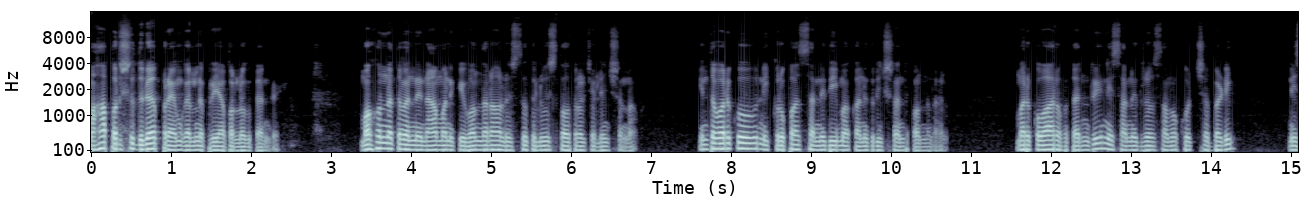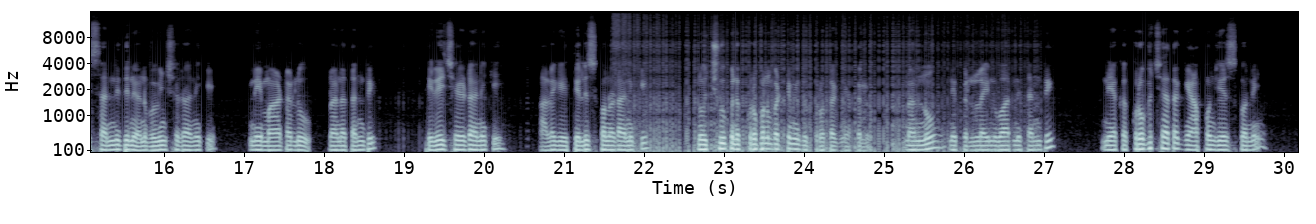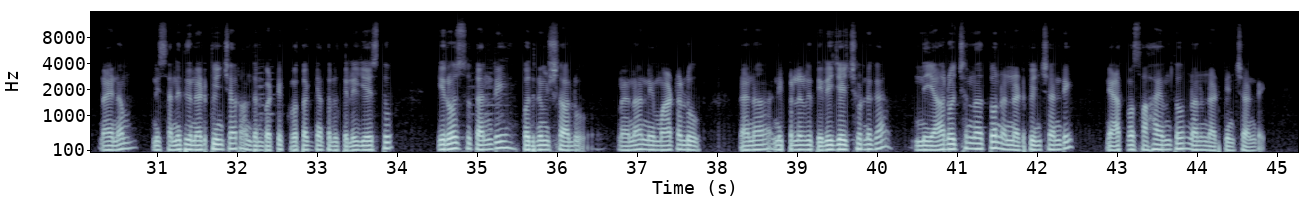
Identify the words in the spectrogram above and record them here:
మహాపరిశుద్ధుడా ప్రేమ కలిగిన ప్రియాపరలోకి తండ్రి. మహోన్నతమైన నామానికి వందనాలు స్థుతులు స్తోత్రాలు చెల్లించున్నాం ఇంతవరకు నీ కృపా సన్నిధి మాకు అనుగ్రహించినందుకు వందనాలు. మరొక వారం తండ్రి నీ సన్నిధిలో సమకూర్చబడి నీ సన్నిధిని అనుభవించడానికి నీ మాటలు నాన్న తండ్రి తెలియచేయడానికి అలాగే తెలుసుకొనడానికి నువ్వు చూపిన కృపను బట్టి మీకు కృతజ్ఞతలు. నన్ను నీ పిల్లలైన వారిని తండ్రి నీ యొక్క కృప చేత జ్ఞాపం చేసుకొని నాయన నీ సన్నిధికి నడిపించారు. అందుని బట్టి కృతజ్ఞతలు తెలియజేస్తూ ఈరోజు తండ్రి కొద్ది నిమిషాలు నాయన నీ మాటలు నాయన నీ పిల్లలకి తెలియజేయచుండగా నీ ఆలోచనతో నన్ను నడిపించండి. నీ ఆత్మ సహాయంతో నన్ను నడిపించండి.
